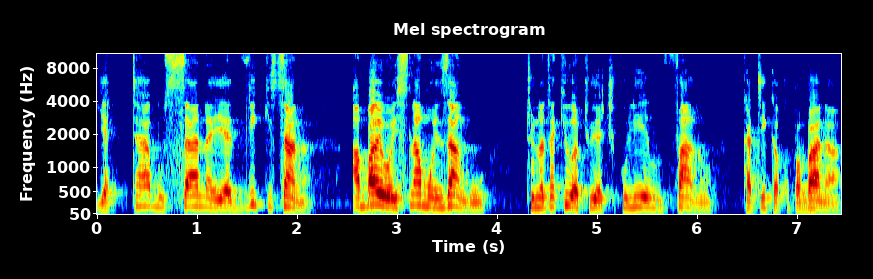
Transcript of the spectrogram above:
ya tabu sana ya dhiki sana ambayo waislamu wenzangu tunatakiwa tuyachukulie mfano katika kupambana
